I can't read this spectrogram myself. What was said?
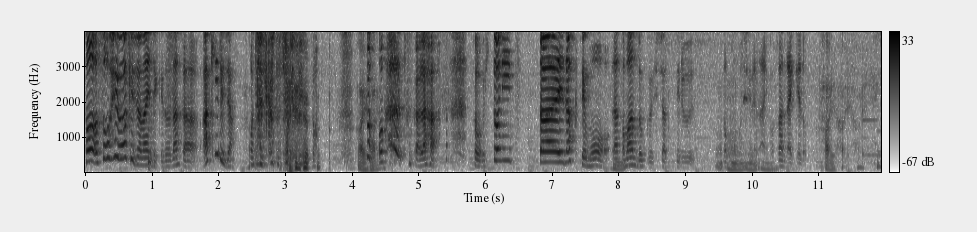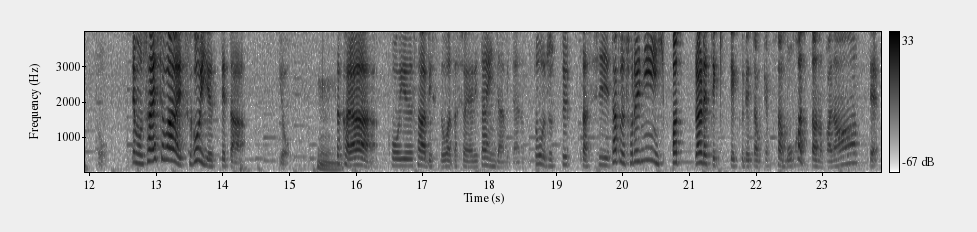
そうそういうわけじゃないんだけどなんか飽きるじゃん同じこと喋ってると。はいはい。だからそう人に伝えなくてもなんか満足しちゃってるのかもしれない。わかんないけど。はいはいはいでも最初はすごい言ってたよ。うん。だからこういうサービスを私はやりたいんだみたいなことをずっと言ってたし多分それに引っ張られてきてくれたお客さんも多かったのかなって、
